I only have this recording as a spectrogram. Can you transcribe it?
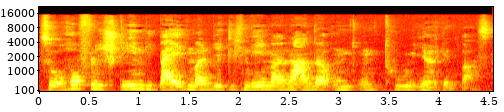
so hoffentlich stehen die beiden mal wirklich nebeneinander und, und tun irgendwas.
